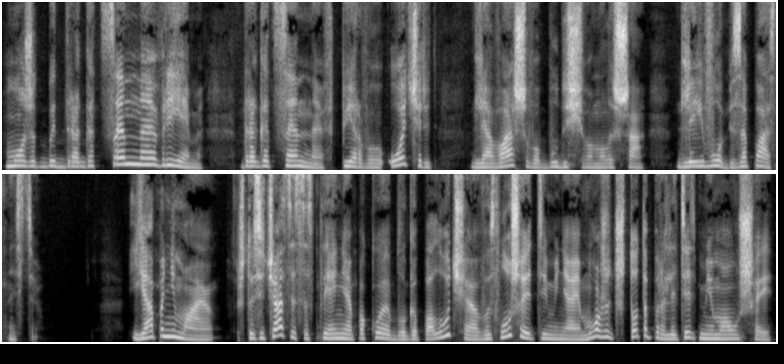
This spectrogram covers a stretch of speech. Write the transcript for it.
может быть, драгоценное время, драгоценное в первую очередь для вашего будущего малыша, для его безопасности. Я понимаю, что сейчас из состояния покоя и благополучия вы слушаете меня и может что-то пролететь мимо ушей.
